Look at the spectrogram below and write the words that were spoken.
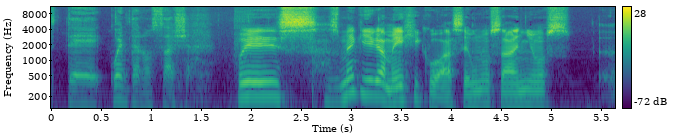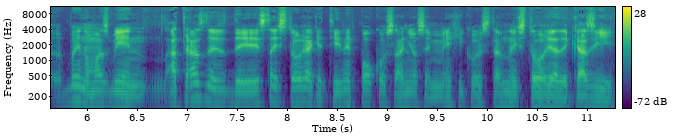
este, cuéntanos, Sasha. Pues SMEC llega a México hace unos años. eh, Bueno, más bien, atrás de, de esta historia que tiene pocos años en México está una historia de casi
